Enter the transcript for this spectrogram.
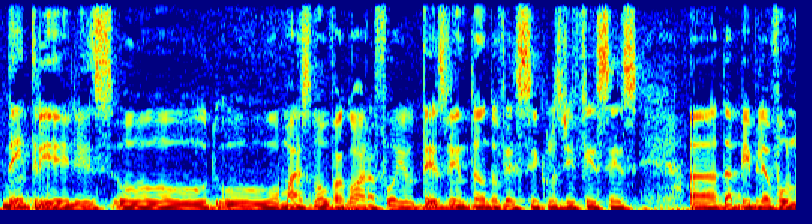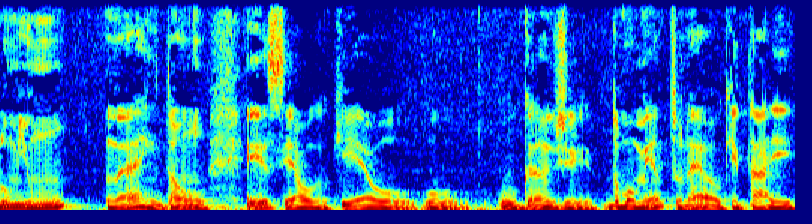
Dentre eles, o, o mais novo agora foi o Desvendando Versículos Difíceis uh, da Bíblia, volume 1, um, né? Então, esse é o que é o, o o grande do momento, né? O que está aí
